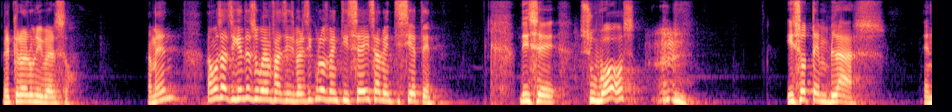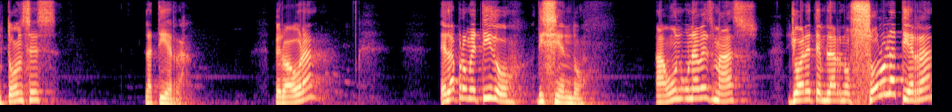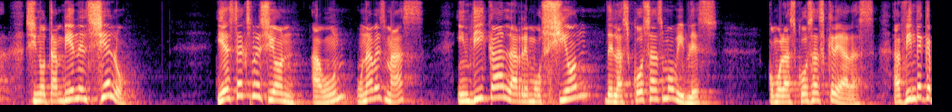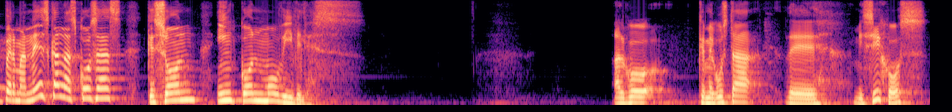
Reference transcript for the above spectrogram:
Él creó el universo. Amén. Vamos al siguiente subénfasis, versículos 26 al 27. Dice, su voz hizo temblar entonces la tierra. Pero ahora, Él ha prometido diciendo, aún una vez más, yo haré temblar no solo la tierra, sino también el cielo. Y esta expresión, aún una vez más, indica la remoción de las cosas movibles como las cosas creadas, a fin de que permanezcan las cosas que son inconmovibles. Algo que me gusta de mis hijos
